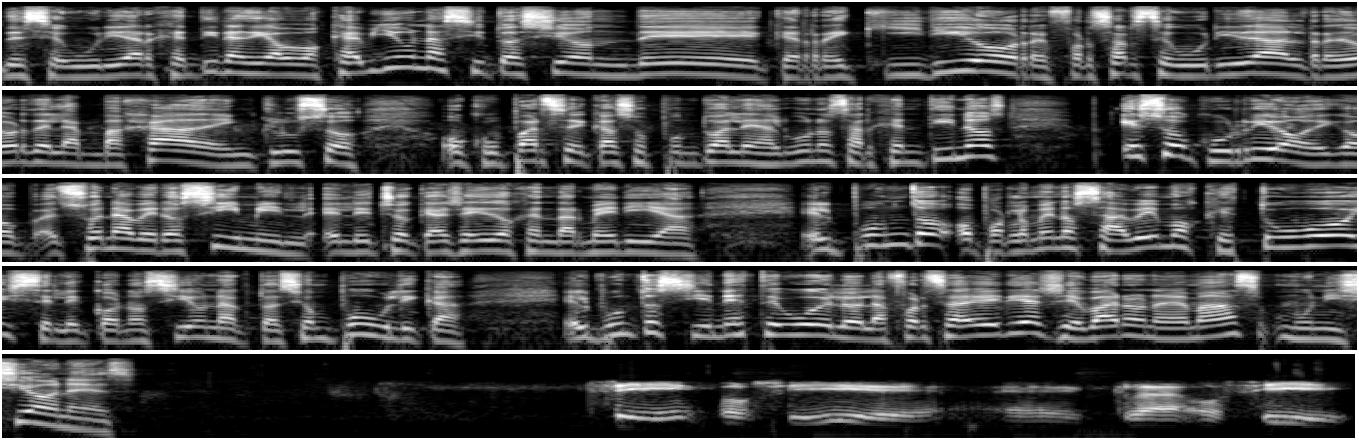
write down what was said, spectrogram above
de seguridad argentinas, digamos, que había una situación de que requirió reforzar seguridad alrededor de la embajada, incluso ocuparse de casos puntuales de algunos argentinos. Eso ocurrió, digo, suena verosímil el hecho de que haya ido gendarmería. El punto, o por lo menos sabemos que estuvo y se le conocía una actuación pública. El punto si en este vuelo la Fuerza Aérea Llevaron además municiones. Sí, o sí, eh, o sí,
